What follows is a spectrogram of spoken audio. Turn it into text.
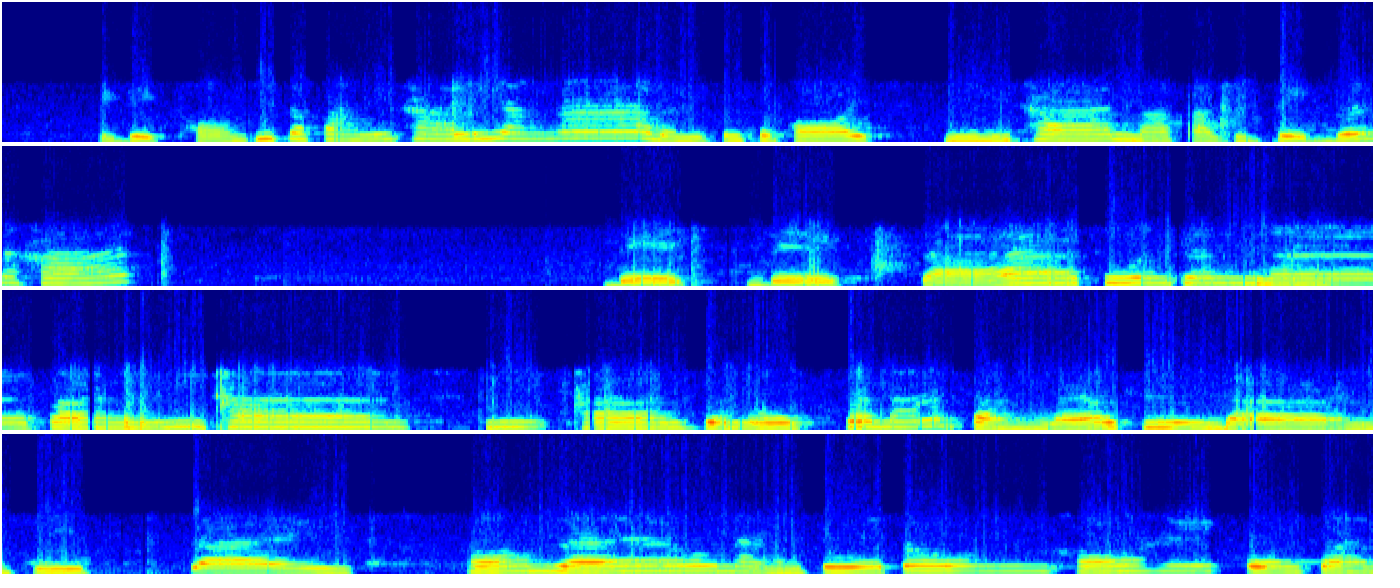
ๆเด็กๆพร้อมที่จะฟังนิทานหรือยังนะวันนี้คุณครูพลอยมีนิทานมาฝากเด็กๆด้วยนะคะ เด็กเด็กๆจะชวนกันมาฟังนิทาน นิทานสนุกสนานฟังแล้วชื่นบานจิตใจ พร้อมแล้วนั่งตัวตรงขอให้คงความ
